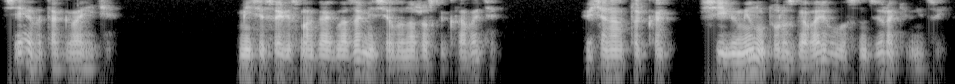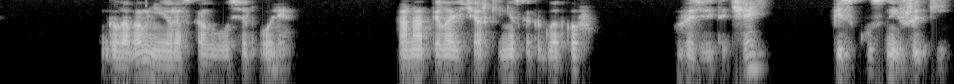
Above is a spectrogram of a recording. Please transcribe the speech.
«Все вы так говорите». Миссис Элис, моргая глазами, села на жесткой кровати. Ведь она только сию минуту разговаривала с надзирательницей. Голова у нее раскалывалась от боли. Она отпила из чашки несколько глотков. Разве это чай? Безвкусный, жидкий.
